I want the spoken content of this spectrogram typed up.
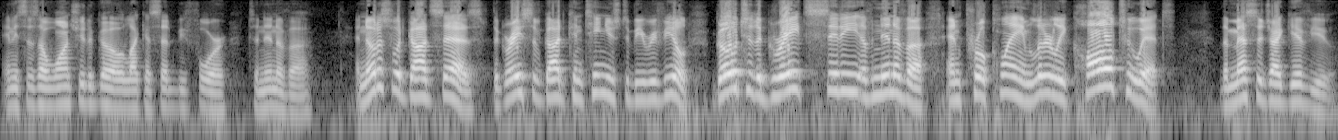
And he says, I want you to go, like I said before, to Nineveh. And notice what God says. The grace of God continues to be revealed. Go to the great city of Nineveh and proclaim, literally call to it, the message I give you.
